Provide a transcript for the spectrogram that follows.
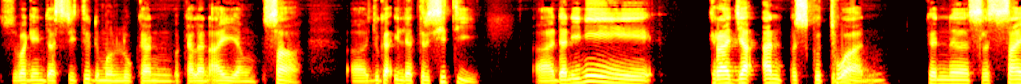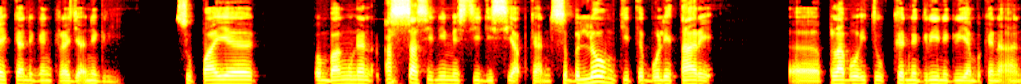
sebagai industri itu dia memerlukan bekalan air yang besar uh, juga electricity. Uh, dan ini kerajaan persekutuan kena selesaikan dengan kerajaan negeri supaya pembangunan asas ini mesti disiapkan sebelum kita boleh tarik uh, pelabur itu ke negeri-negeri yang berkenaan.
